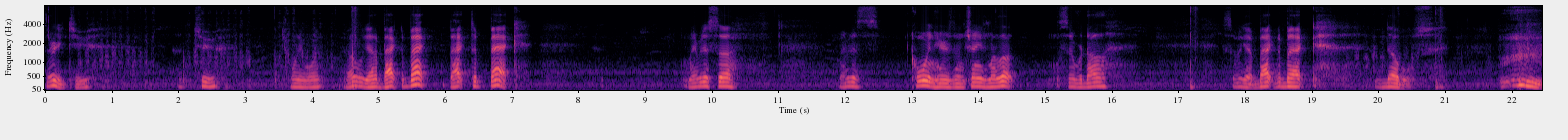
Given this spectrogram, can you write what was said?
32, a 2, 21. Oh, we got a back to back, back to back. Maybe this, uh, maybe this coin here is gonna change my luck silver dollar. So we got back to back doubles. we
